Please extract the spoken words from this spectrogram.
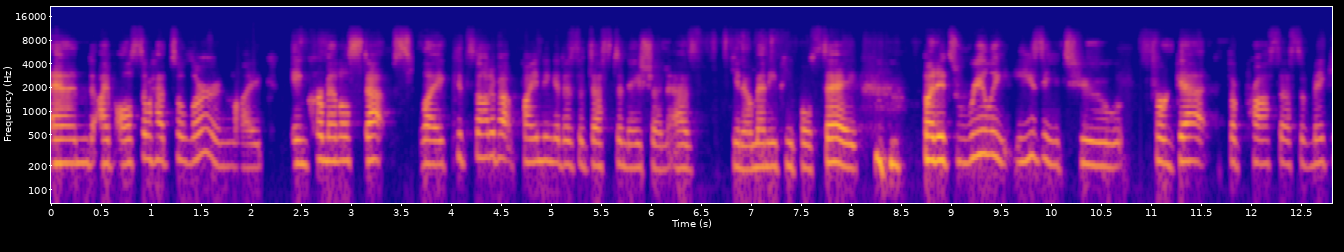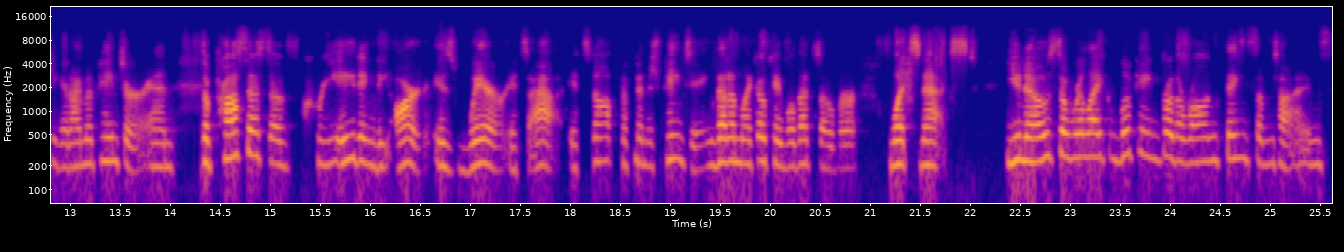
and i've also had to learn like incremental steps. Like it's not about finding it as a destination as you know many people say mm-hmm. but it's really easy to forget the process of making it. I'm a painter and the process of creating the art is where it's at. It's not the finished painting. Then i'm like okay well that's over. What's next? You know? So we're like looking for the wrong thing sometimes.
